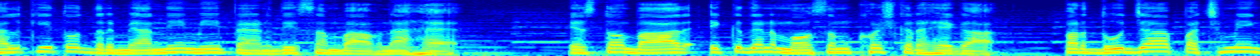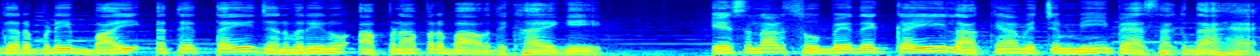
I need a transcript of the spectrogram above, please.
ਹਲਕੀ ਤੋਂ ਦਰਮਿਆਨੀ ਮੀਂਹ ਪੈਣ ਦੀ ਸੰਭਾਵਨਾ ਹੈ। ਇਸ ਤੋਂ ਬਾਅਦ ਇੱਕ ਦਿਨ ਮੌਸਮ ਖੁਸ਼ਕ ਰਹੇਗਾ, ਪਰ ਦੂਜਾ ਪੱਛਮੀ ਗੜਬੜੀ 22 ਅਤੇ 23 ਜਨਵਰੀ ਨੂੰ ਆਪਣਾ ਪ੍ਰਭਾਵ ਦਿਖਾਏਗੀ। ਇਸ ਨਾਲ ਸੂਬੇ ਦੇ ਕਈ ਇਲਾਕਿਆਂ ਵਿੱਚ ਮੀਂਹ ਪੈ ਸਕਦਾ ਹੈ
